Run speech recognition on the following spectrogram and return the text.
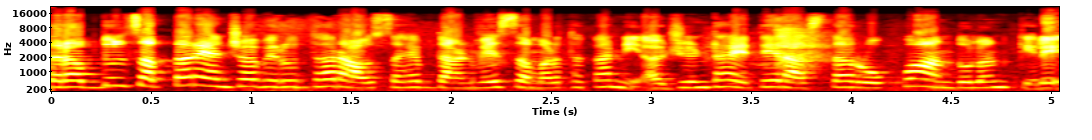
तर अब्दुल सत्तार यांच्या विरुद्ध रावसाहेब दानवे समर्थकांनी अजिंठा येथे रास्ता रोको आंदोलन केले.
